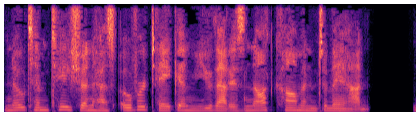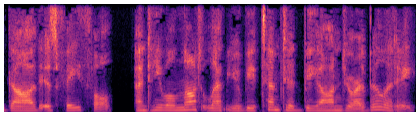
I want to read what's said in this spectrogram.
No temptation has overtaken you that is not common to man. God is faithful, and he will not let you be tempted beyond your ability,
